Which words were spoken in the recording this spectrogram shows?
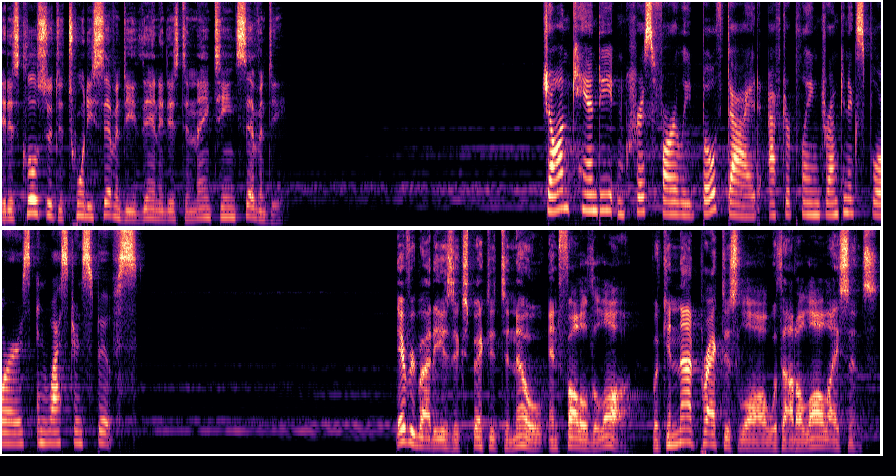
It is closer to 2070 than it is to 1970. John Candy and Chris Farley both died after playing drunken explorers in Western spoofs. Everybody is expected to know and follow the law, but cannot practice law without a law license.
